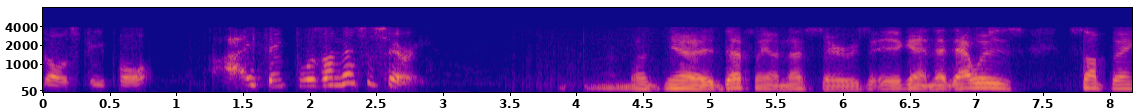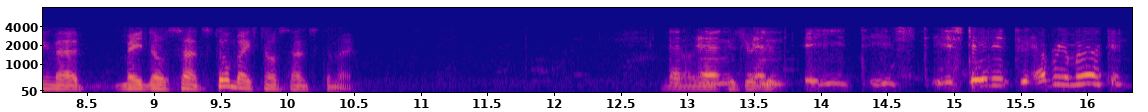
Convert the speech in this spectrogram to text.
those people, I think was unnecessary. But yeah, definitely unnecessary. Again, that that was something that made no sense. Still makes no sense to me. You and know, and, and he he he stated to every American,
